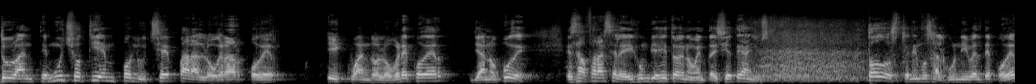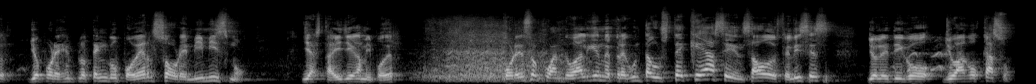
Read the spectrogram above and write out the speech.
Durante mucho tiempo luché para lograr poder y cuando logré poder ya no pude. Esa frase le dijo un viejito de 97 años. Todos tenemos algún nivel de poder. Yo, por ejemplo, tengo poder sobre mí mismo y hasta ahí llega mi poder. Por eso cuando alguien me pregunta, ¿usted qué hace en Sábados Felices? Yo les digo, yo hago caso.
